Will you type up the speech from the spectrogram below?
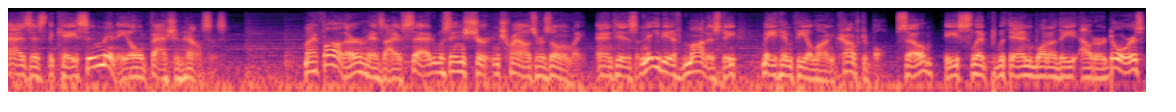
as is the case in many old-fashioned houses. My father, as I have said, was in shirt and trousers only, and his native modesty made him feel uncomfortable, so he slipped within one of the outer doors,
